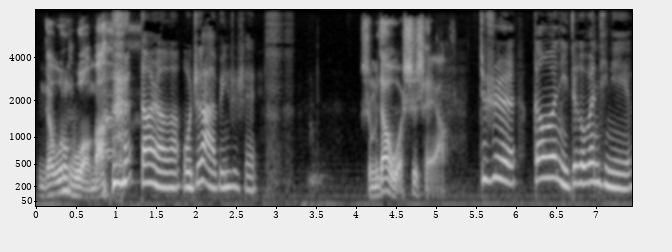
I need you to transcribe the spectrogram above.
你在问我吗？当然了，我知道阿斌是谁。什么叫我是谁啊？就是刚问你这个问题，你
